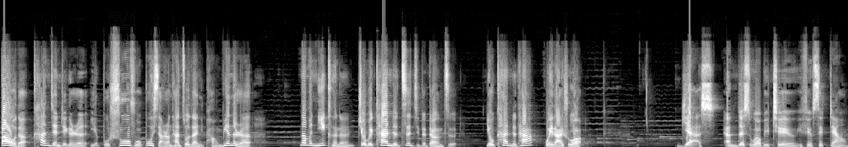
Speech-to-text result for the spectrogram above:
暴的，看见这个人也不舒服，不想让他坐在你旁边的人，那么你可能就会看着自己的凳子，又看着他，回答说：“Yes, and this will be too if you sit down。”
